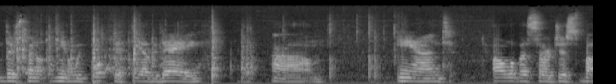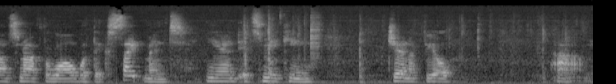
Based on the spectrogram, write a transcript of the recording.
there's been, you know, we booked it the other day. Um, and all of us are just bouncing off the wall with excitement and it's making Jenna feel um,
